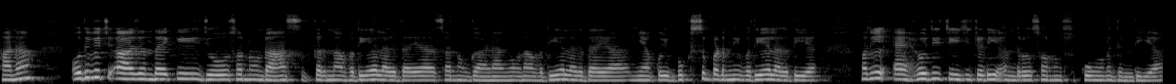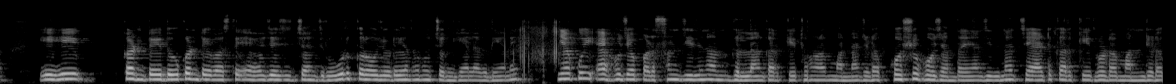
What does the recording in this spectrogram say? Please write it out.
ਹੈ ਨਾ ਉਹਦੇ ਵਿੱਚ ਆ ਜਾਂਦਾ ਹੈ ਕਿ ਜੋ ਸਾਨੂੰ ਡਾਂਸ ਕਰਨਾ ਵਧੀਆ ਲੱਗਦਾ ਆ, ਸਾਨੂੰ ਗਾਣਾ ਗਾਉਣਾ ਵਧੀਆ ਲੱਗਦਾ ਆ, ਜਾਂ ਕੋਈ ਬੁੱਕਸ ਪੜ੍ਹਨੀ ਵਧੀਆ ਲੱਗਦੀ ਹੈ ਮਤਲਬ ਇਹੋ ਜਿਹੀ ਚੀਜ਼ ਜਿਹੜੀ ਅੰਦਰੋਂ ਸਾਨੂੰ ਸਕੂਨ ਦਿੰਦੀ ਆ, ਇਹ ਘੰਟੇ, ਦੋ ਘੰਟੇ ਵਾਸਤੇ ਇਹੋ ਜਿਹੀਆਂ ਚੀਜ਼ਾਂ ਜ਼ਰੂਰ ਕਰੋ ਜਿਹੜੀਆਂ ਤੁਹਾਨੂੰ ਚੰਗੀਆਂ ਲੱਗਦੀਆਂ ਨੇ, ਜਾਂ ਕੋਈ ਇਹੋ ਜਿਹਾ ਪਰਸਨ ਜਿਹਦੇ ਨਾਲ ਗੱਲਾਂ ਕਰਕੇ ਤੁਹਾਡਾ ਮਨ ਆ ਜਿਹੜਾ ਖੁਸ਼ ਹੋ ਜਾਂਦਾ ਆ, ਜਿਹਦੇ ਨਾਲ ਚੈਟ ਕਰਕੇ ਤੁਹਾਡਾ ਮਨ ਜਿਹੜਾ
